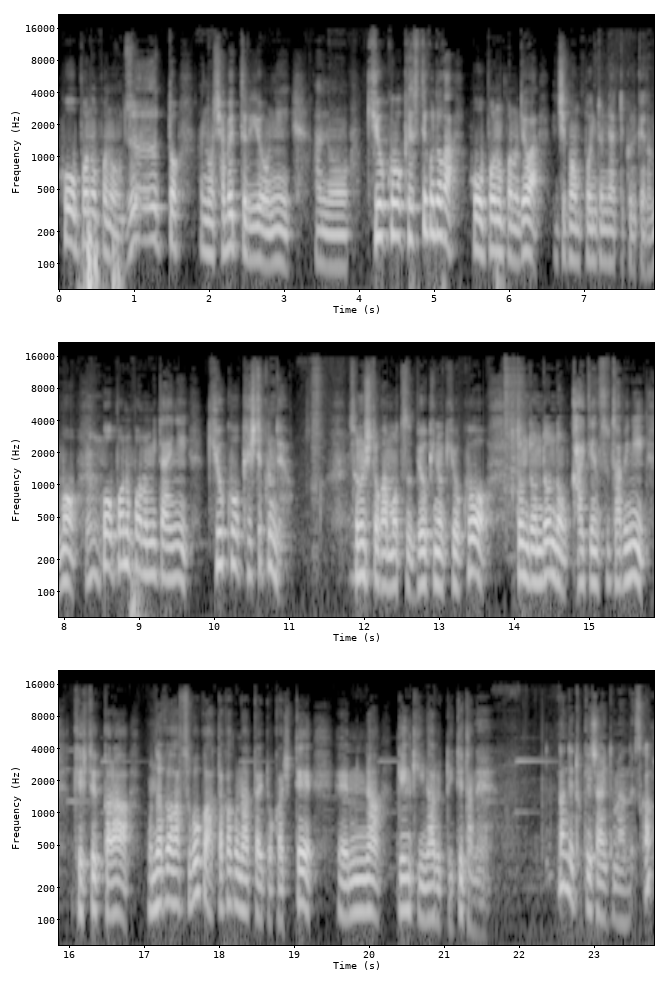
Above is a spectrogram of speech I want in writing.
ほうぽのぽのずっとあの喋ってるようにあの記憶を消すってことがほうぽのぽのでは一番ポイントになってくるけども、うん、ほうぽのぽのみたいに記憶を消してくんだよ。その人が持つ病気の記憶をどんどんどんどん回転するたびに消していくからお腹がすごく暖かくなったりとかして、えー、みんな元気になるって言ってたね。なんで時計じゃないとダメなんですか？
